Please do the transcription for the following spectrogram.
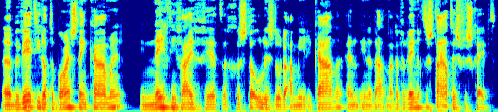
beweert hij dat de barnsteenkamer in 1945 gestolen is door de Amerikanen en inderdaad naar de Verenigde Staten is verscheept.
